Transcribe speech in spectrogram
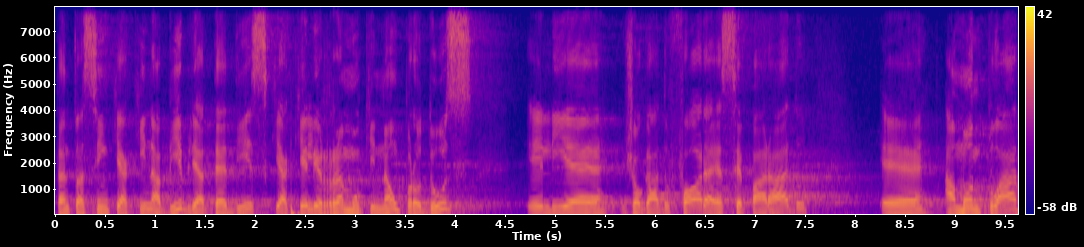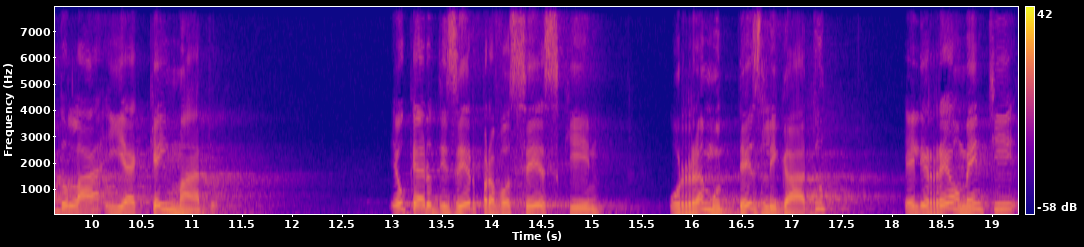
Tanto assim que aqui na Bíblia até diz que aquele ramo que não produz ele é jogado fora, é separado, é amontoado lá e é queimado. Eu quero dizer para vocês que o ramo desligado, ele realmente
